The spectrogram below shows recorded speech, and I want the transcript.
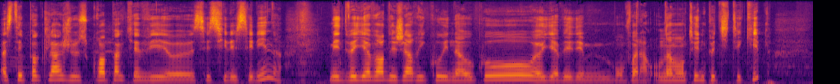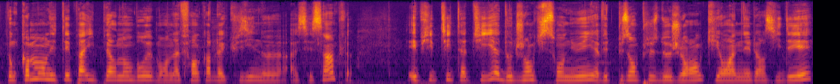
à cette époque-là, je ne crois pas qu'il y avait euh, Cécile et Céline, mais il devait y avoir déjà Rico et Naoko. il y avait des. Bon, voilà, on a monté une petite équipe. Donc, comme on n'était pas hyper nombreux, on a fait encore de la cuisine assez simple. Et puis, petit à petit, il y a d'autres gens qui sont venus. Il y avait de plus en plus de gens qui ont amené leurs idées.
